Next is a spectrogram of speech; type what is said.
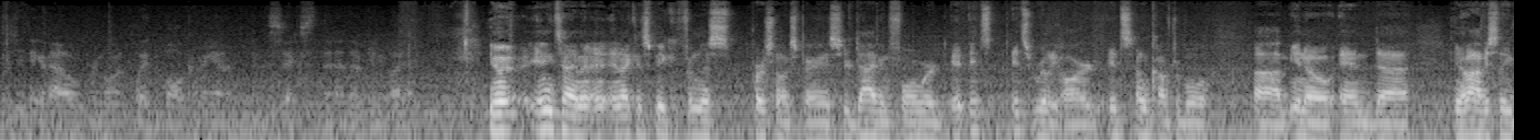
What do you think of how Ramon played the ball coming in in the sixth that ended up getting by him? You know, anytime, and I can speak from this personal experience. You're diving forward. It, it's it's really hard. It's uncomfortable, um, you know. And uh, you know, obviously,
